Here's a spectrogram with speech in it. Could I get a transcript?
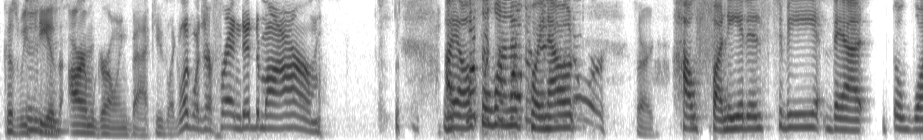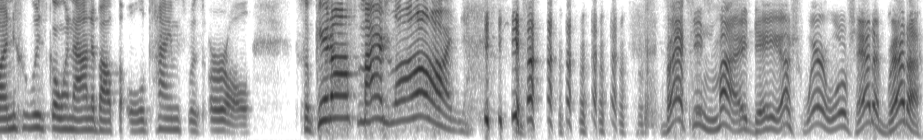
because we see his mm-hmm. arm growing back. He's like, "Look what your friend did to my arm." I also want to point did to the out door." Sorry. how funny it is to me that the one who was going on about the old times was Erle. So get off my lawn. Back in my day, us werewolves had a brother.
